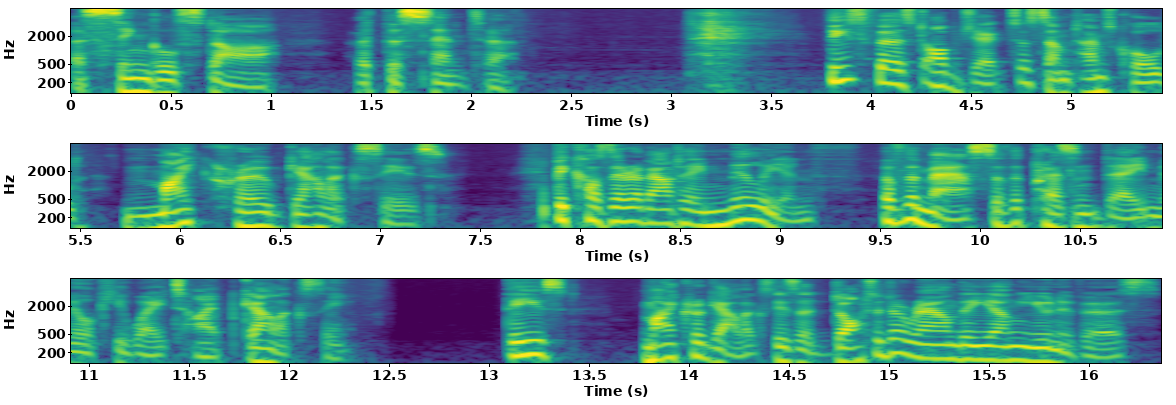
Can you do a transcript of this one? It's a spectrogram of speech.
a single star at the center. These first objects are sometimes called microgalaxies because they're about a millionth of the mass of the present-day Milky Way type galaxy. These microgalaxies are dotted around the young universe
